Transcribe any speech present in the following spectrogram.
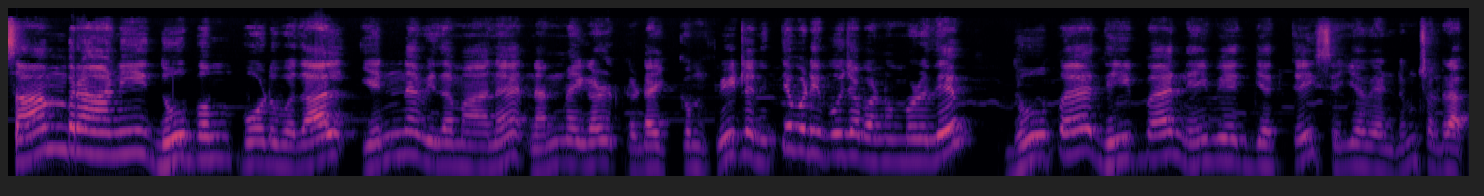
சாம்பிராணி தூபம் போடுவதால் என்ன விதமான நன்மைகள் கிடைக்கும்? வீட்டில் நித்தியப்படி பூஜை பண்ணும் பொழுதே தூப தீப நைவேத்தியத்தை செய்ய வேண்டும் சொல்றார்.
